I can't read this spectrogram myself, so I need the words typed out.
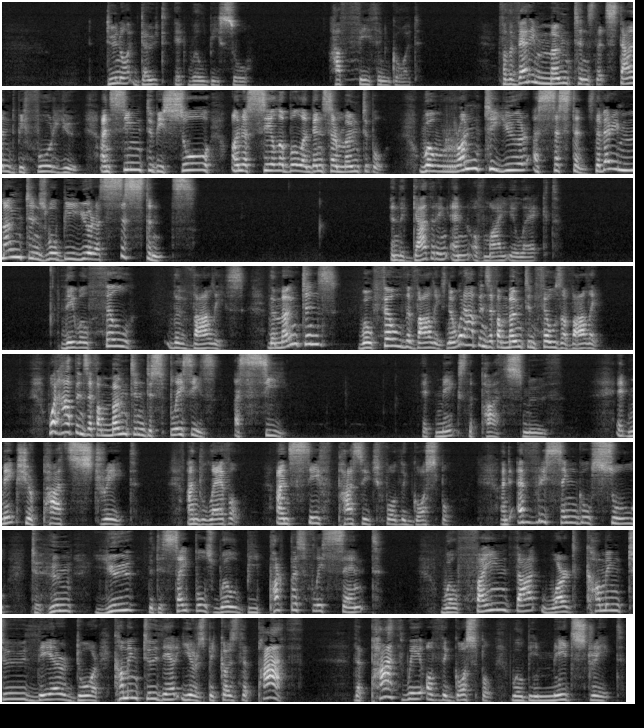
do not doubt it will be so. Have faith in God. For the very mountains that stand before you and seem to be so unassailable and insurmountable will run to your assistance. The very mountains will be your assistants in the gathering in of my elect. They will fill the valleys. The mountains will fill the valleys. Now, what happens if a mountain fills a valley? What happens if a mountain displaces a sea? It makes the path smooth. It makes your path straight and level and safe passage for the gospel. And every single soul to whom you, the disciples, will be purposefully sent, will find that word coming to their door, coming to their ears, because the path, the pathway of the gospel will be made straight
